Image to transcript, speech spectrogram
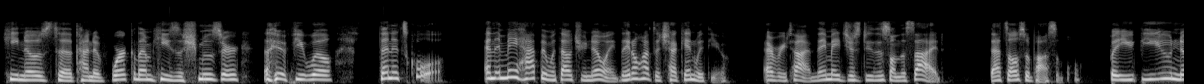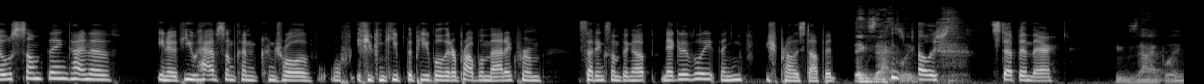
He knows to kind of work them. He's a schmoozer, if you will. Then it's cool. And it may happen without you knowing. They don't have to check in with you every time. They may just do this on the side. That's also possible. But if you know something kind of, you know, if you have some kind of control of if you can keep the people that are problematic from setting something up negatively, then you, you should probably stop it. Exactly. probably step in there. Exactly.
